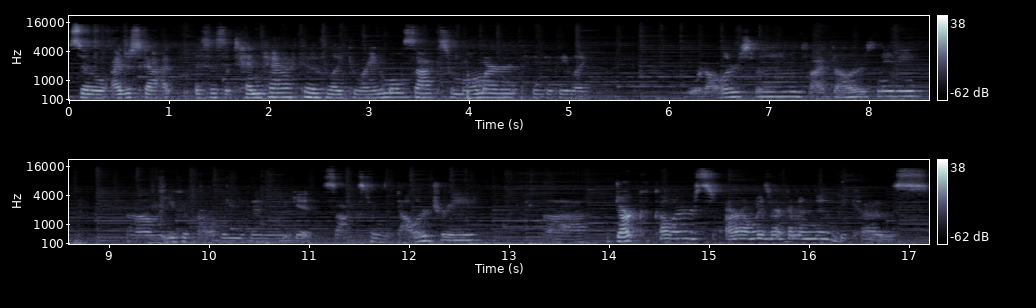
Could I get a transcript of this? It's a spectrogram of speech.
so I just got this is a ten pack of like Garanimal socks from Walmart. I think I paid like four dollars for them, five dollars maybe. Um, you could probably even get socks from the Dollar Tree. Uh, dark colors are always recommended because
